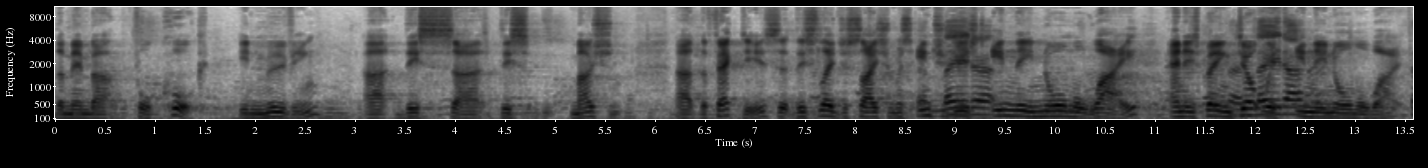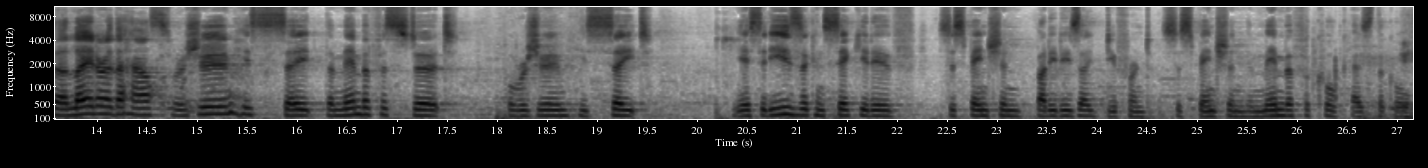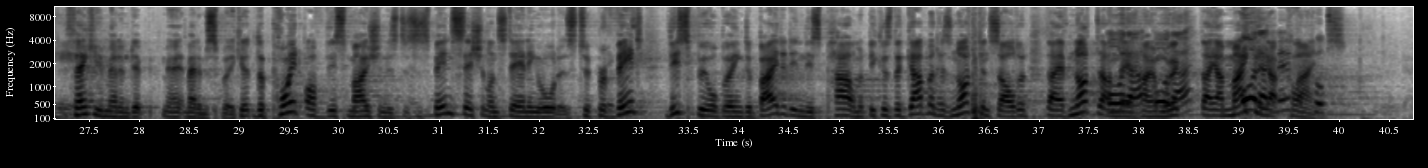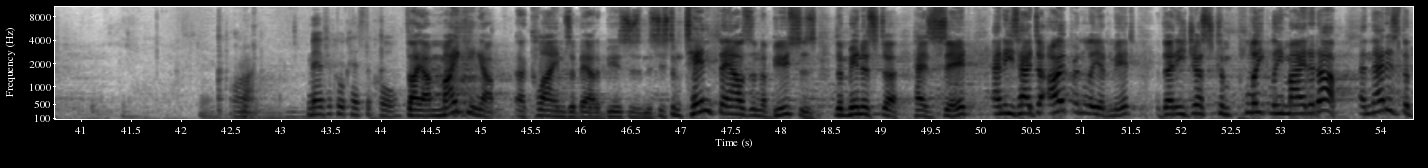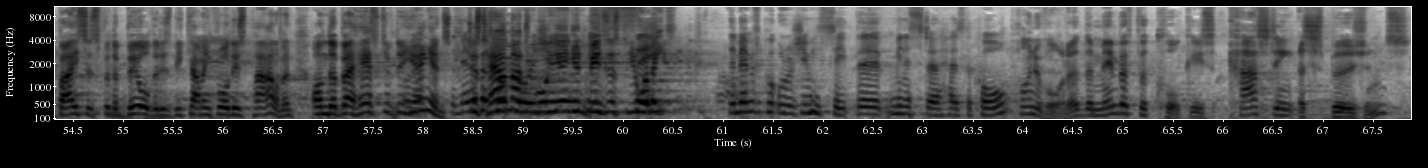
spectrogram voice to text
the member for Cook in moving this, this motion. Uh, the fact is that this legislation was introduced Leader- in the normal way and is being dealt Leader- with in the normal way. The Leader of the House will resume his seat. The member for Sturt will resume his seat. Yes, it is a consecutive suspension, but it is a different suspension. The member for Cook has the call. Thank you, Madam, Dep Ma- Madam Speaker. The point of this motion is to suspend session on standing orders to prevent this bill being debated in this parliament because the government has not consulted, they have not done Order, their homework, order, they are making order. up Member claims. Cook. All right. Member for Cook has the call. They are making up uh, claims about abuses in the system. 10,000 abuses, the minister has said, and he's had to openly admit that he just completely made it up. And that is the basis for the bill that is becoming for this parliament on the behest of the unions. The Just how much more union his business do you want to seat. The member for Cook will resume his seat. The minister has the call. Point of order. The member for Cook is casting aspersions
